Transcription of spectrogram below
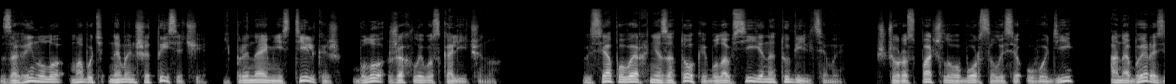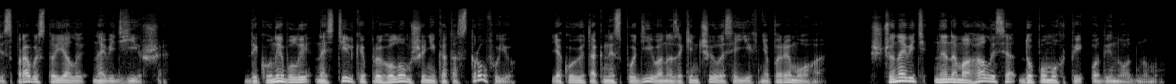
Загинуло, мабуть, не менше тисячі, і принаймні стільки ж було жахливо скалічено. Вся поверхня затоки була всіяна тубільцями, що розпачливо борсалися у воді, а на березі справи стояли навіть гірше. Дикуни були настільки приголомшені катастрофою, якою так несподівано закінчилася їхня перемога, що навіть не намагалися допомогти один одному.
